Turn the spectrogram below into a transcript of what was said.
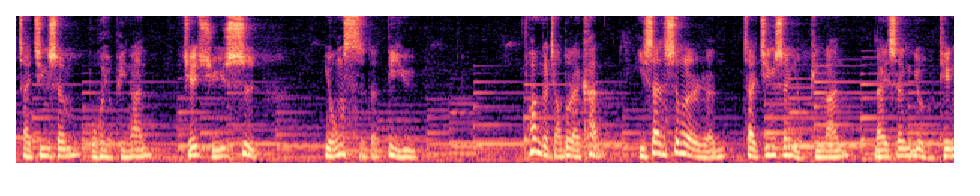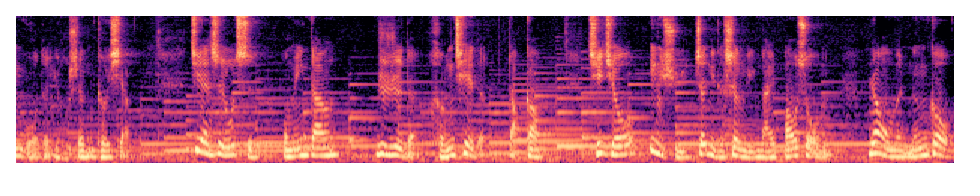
在今生不会有平安，结局是永死的地狱。换个角度来看。以善胜恶的人，在今生有平安，来生又有天国的永生可享。既然是如此，我们应当日日的恒切的祷告，祈求应许真理的圣灵来保守我们，让我们能够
